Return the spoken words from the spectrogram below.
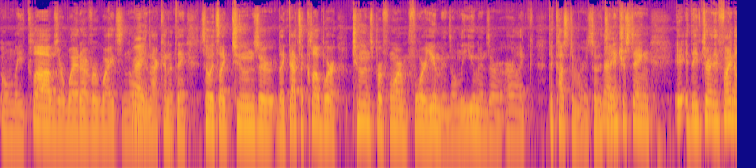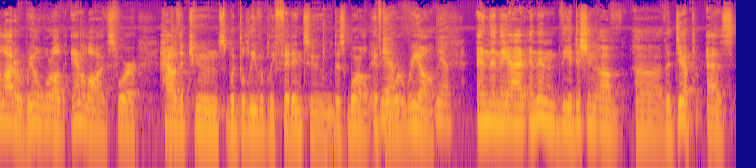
only clubs or whatever, whites and only Right. and that kind of thing. So it's like toons are like that's a club where toons perform for humans. Only humans are, are like the customers. So it's an interesting. It, they try they find a lot of real world analogs for how the toons would believably fit into this world if Yeah. they were real Yeah. And then they add and then the addition of uh, the dip as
